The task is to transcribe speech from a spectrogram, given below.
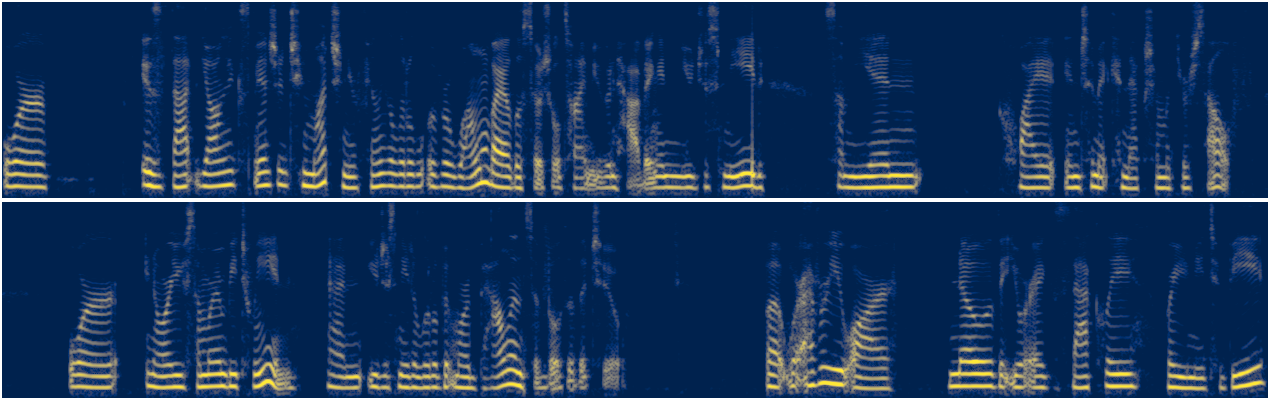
Or is that yang expansion too much and you're feeling a little overwhelmed by all the social time you've been having and you just need some yin, quiet, intimate connection with yourself? Or, you know, are you somewhere in between and you just need a little bit more balance of both of the two? But wherever you are, know that you are exactly where you need to be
